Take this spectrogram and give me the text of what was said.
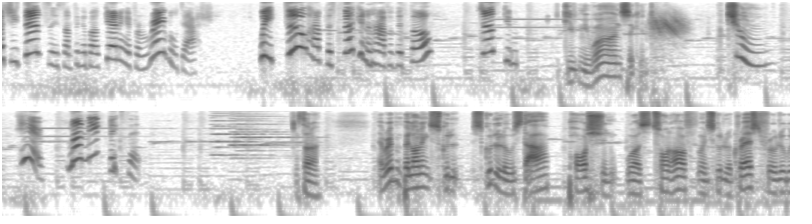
But she did say something about getting it from Rainbow Dash. We do have the second half of it, though. Just give me... Give me one second. Here, let me fix it. Står der? A ribbon belonging to Scoot- Scootaloo's star portion was torn off when Scootaloo crashed through the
